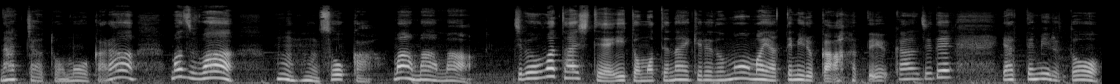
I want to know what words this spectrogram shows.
なっちゃうと思うからまずはうんうんそうかまあまあまあ自分は大していいと思ってないけれどもまあやってみるかっていう感じでやってみると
